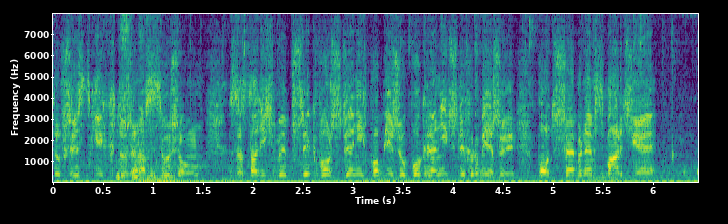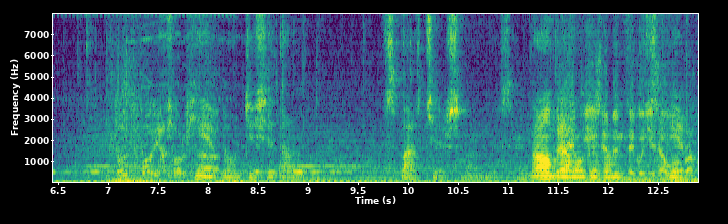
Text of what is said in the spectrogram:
Do wszystkich, którzy nas słyszą, zostaliśmy przygwożdżeni w pobliżu pogranicznych rubieży. Potrzebne wsparcie! To twoja forsa. Pierdolcie się tam. Wsparcie jeszcze mam. Dobra, Lepiej, mogę wam tego nie żałował. wspierać.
